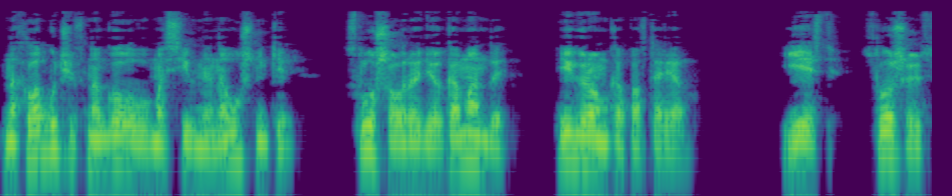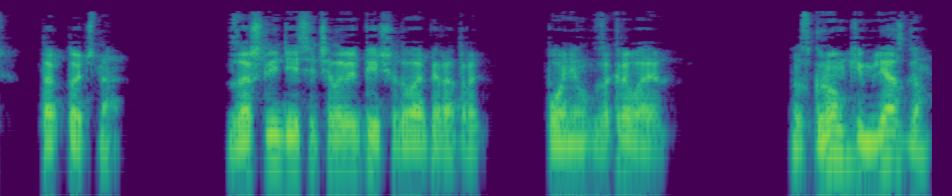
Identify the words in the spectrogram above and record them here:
нахлобучив на голову массивные наушники, слушал радиокоманды и громко повторял. «Есть, слушаюсь, так точно. Зашли десять человек и еще два оператора. Понял, закрываю». С громким лязгом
